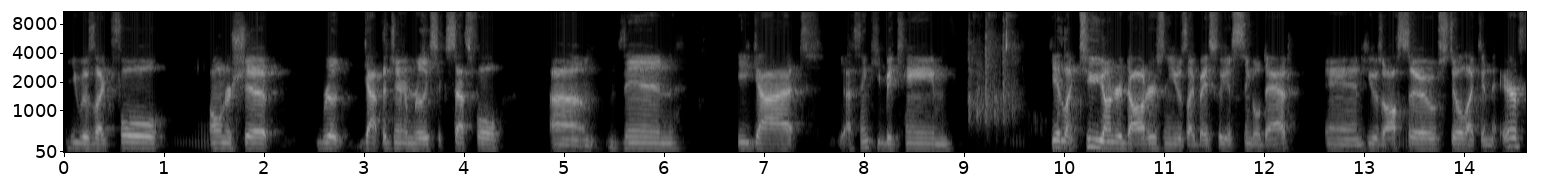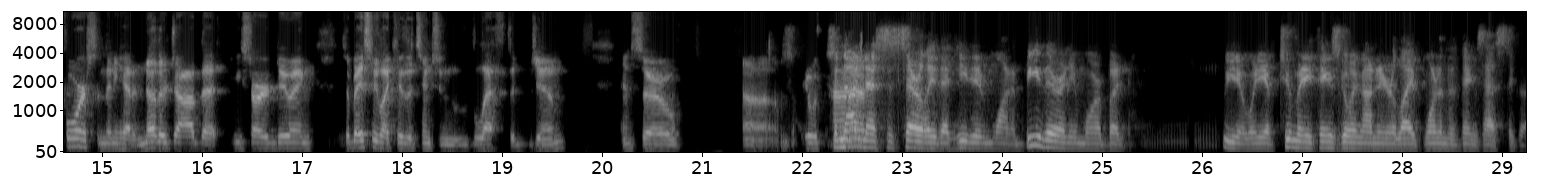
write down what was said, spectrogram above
he was like full ownership. Really got the gym really successful. Um, then he got, I think he became, he had like two younger daughters, and he was like basically a single dad. And he was also still like in the Air Force, and then he had another job that he started doing. So basically, like his attention left the gym, and so um, it was. So not necessarily that he didn't want to be there anymore, but you know when you have too many things going on in your life one of the things has to go.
